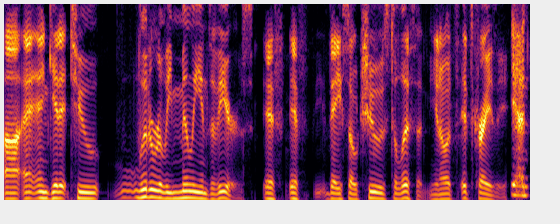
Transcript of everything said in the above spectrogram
uh, and, and get it to literally millions of ears if if they so choose to listen. You know, it's it's crazy. Yeah, and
